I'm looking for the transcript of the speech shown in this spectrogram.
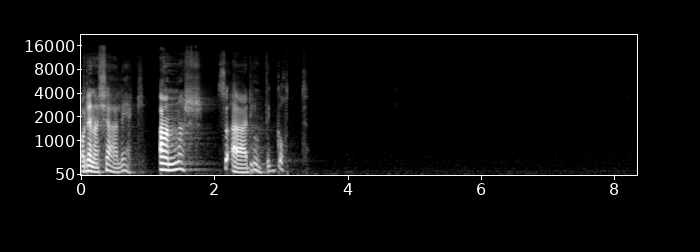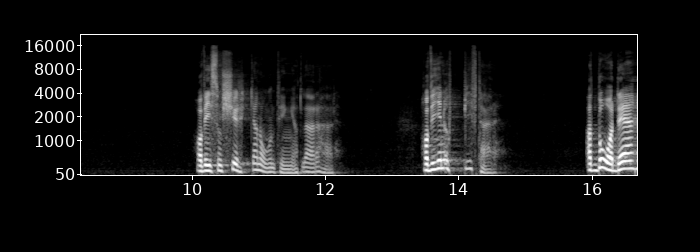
av denna kärlek. Annars så är det inte gott. Har vi som kyrka någonting att lära här? Har vi en uppgift här? Att både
